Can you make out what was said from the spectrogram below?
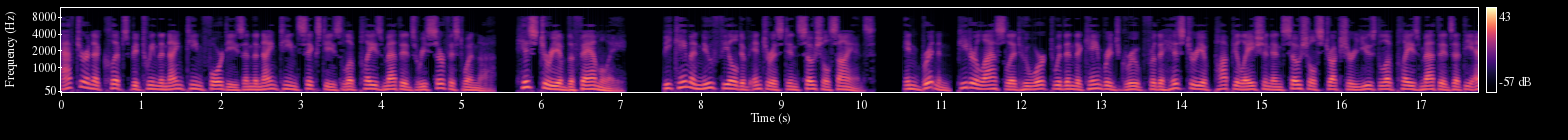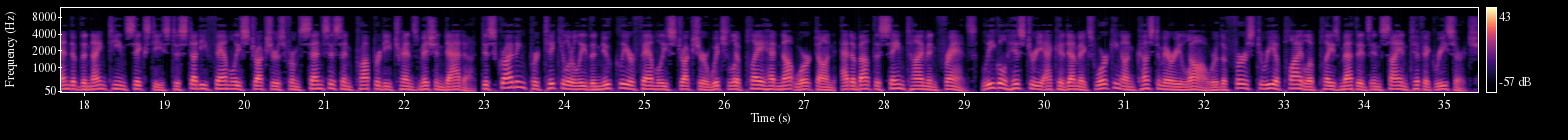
After an eclipse between the 1940s and the 1960s Le Play's methods resurfaced when the «history of the family» became a new field of interest in social science. In Britain, Peter Laslett who worked within the Cambridge Group for the History of Population and Social Structure used Le Play's methods at the end of the 1960s to study family structures from census and property transmission data, describing particularly the nuclear family structure which Le Play had not worked on. At about the same time in France, legal history academics working on customary law were the first to reapply Le Play's methods in scientific research.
